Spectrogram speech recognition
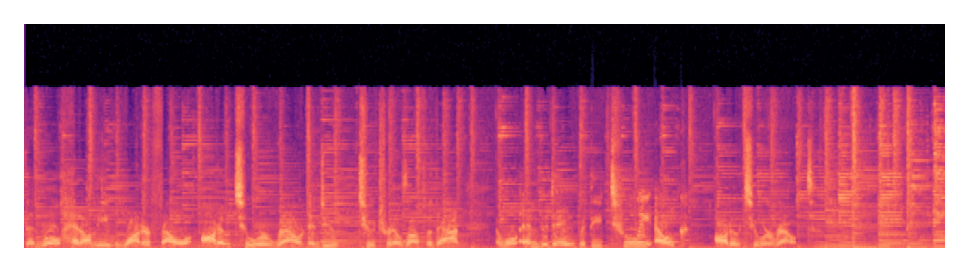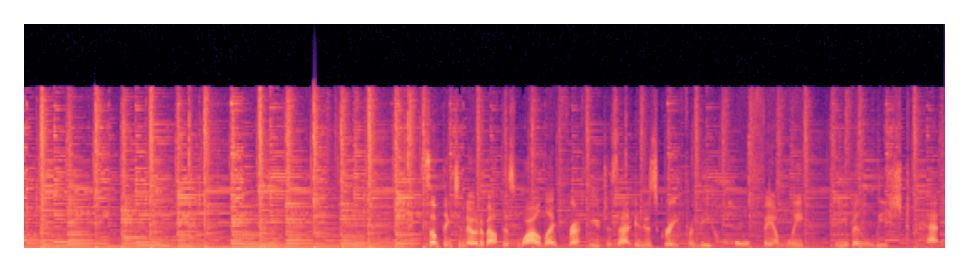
Then we'll head on the Waterfowl Auto Tour route and do two trails off of that and we'll end the day with the Tule Elk Auto Tour route. Something to note about this wildlife refuge is that it is great for the whole family, even leashed pets.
